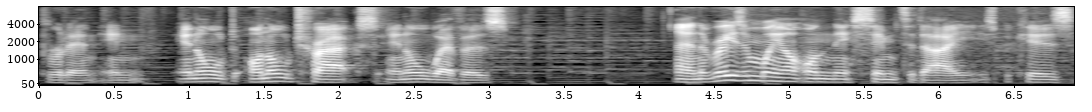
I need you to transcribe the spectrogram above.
brilliant in in all on all tracks, in all weathers. And the reason we are on this sim today is because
